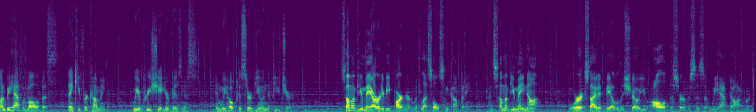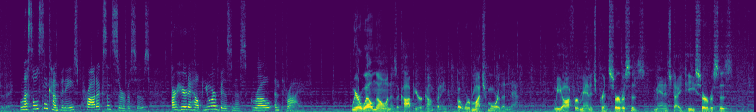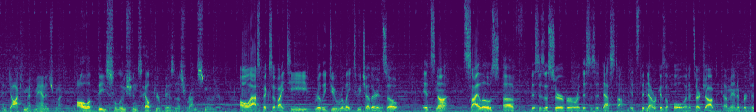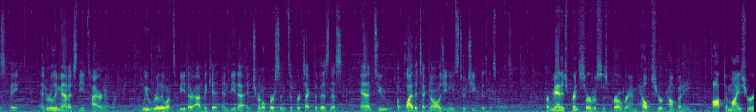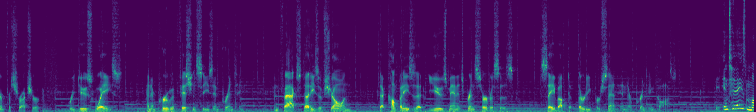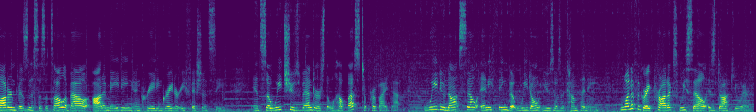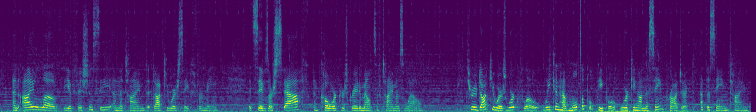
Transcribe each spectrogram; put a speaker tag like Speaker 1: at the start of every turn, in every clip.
Speaker 1: On behalf of all of us, thank you for coming. We appreciate your business and we hope to serve you in the future.
Speaker 2: Some of you may already be partnered with Les Olson Company, and some of you may not. We're excited to be able to show you all of the services that we have to offer today.
Speaker 3: Les Olson Company's products and services are here to help your business grow and thrive.
Speaker 2: We are well known as a copier company, but we're much more than that. We offer managed print services, managed IT services, and document management. All of these solutions help your business run smoother.
Speaker 4: All aspects of IT really do relate to each other, and so it's not silos of this is a server or this is a desktop. It's the network as a whole, and it's our job to come in and participate and to really manage the entire network. We really want to be their advocate and be that internal person to protect the business and to apply the technology needs to achieve business goals.
Speaker 2: Our Managed Print Services program helps your company optimize your infrastructure, reduce waste, and improve efficiencies in printing. In fact, studies have shown that companies that use managed print services save up to 30% in their printing costs.
Speaker 3: In today's modern businesses, it's all about automating and creating greater efficiency. And so we choose vendors that will help us to provide that. We do not sell anything that we don't use as a company. One of the great products we sell is DocuWare, and I love the efficiency and the time that DocuWare saves for me. It saves our staff and coworkers great amounts of time as well. Through DocuWare's workflow, we can have multiple people working on the same project at the same time.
